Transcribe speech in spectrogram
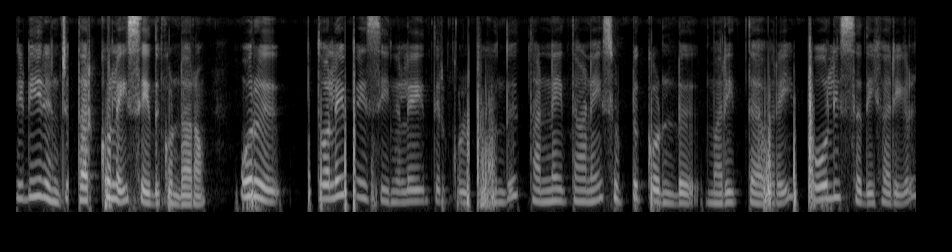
திடீரென்று தற்கொலை செய்து கொண்டாராம். ஒரு தொலைபேசி நிலையத்திற்குள் புகுந்து தன்னைத்தானே சுட்டுக்கொண்டு மறித்த அவரை போலீஸ் அதிகாரிகள்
